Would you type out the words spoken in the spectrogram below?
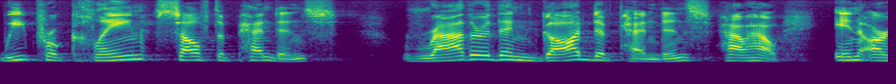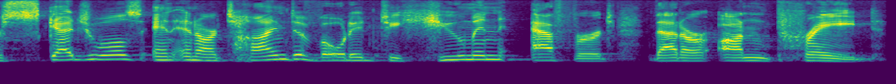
we proclaim self dependence rather than God dependence. How, how? In our schedules and in our time devoted to human effort that are unprayed.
